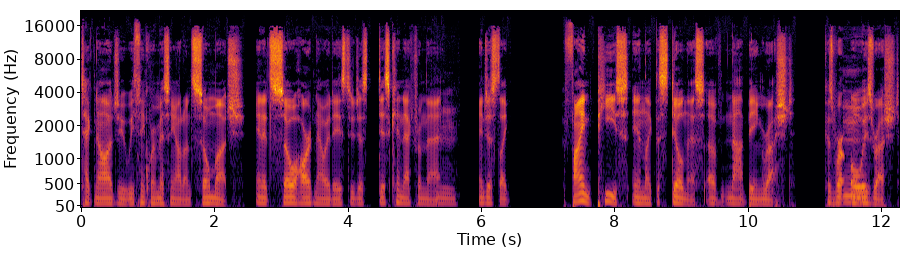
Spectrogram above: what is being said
technology, we think we're missing out on so much. And it's so hard nowadays to just disconnect from that Mm. and just like find peace in like the stillness of not being rushed because we're Mm. always rushed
